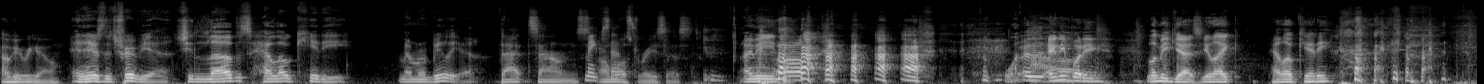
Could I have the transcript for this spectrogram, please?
oh here we go. And here's the trivia: She loves Hello Kitty memorabilia. that sounds Makes almost racist. I mean, oh. anybody let me guess. You like hello kitty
